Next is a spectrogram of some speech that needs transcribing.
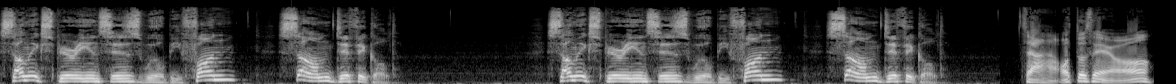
Some experiences will be fun, some difficult. Some experiences will be fun, some difficult. 자, 어떠세요?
